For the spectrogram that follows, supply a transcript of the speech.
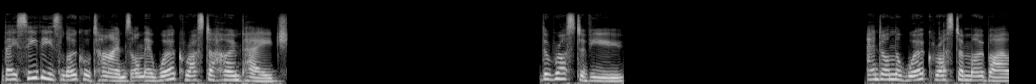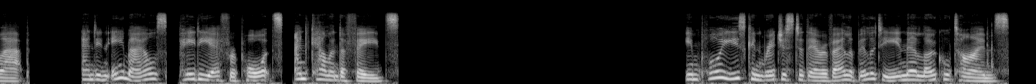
They see these local times on their WorkRoster homepage. The roster view. And on the WorkRoster mobile app. And in emails, PDF reports, and calendar feeds. Employees can register their availability in their local times.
